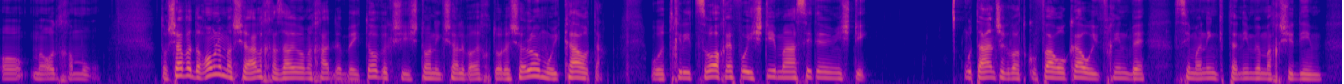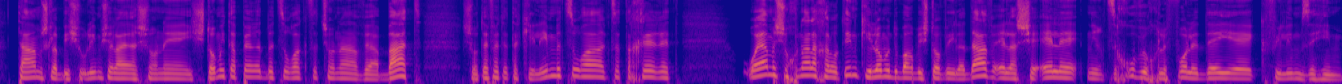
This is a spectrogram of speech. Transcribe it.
או מאוד חמור. תושב הדרום למשל חזר יום אחד לביתו וכשאשתו ניגשה לברך אותו לשלום הוא היכה אותה. הוא התחיל לצרוח איפה אשתי, מה עשיתם עם אשתי. הוא טען שכבר תקופה ארוכה הוא הבחין בסימנים קטנים ומחשידים. טעם של הבישולים שלה היה שונה, אשתו מתאפרת בצורה קצת שונה, והבת שוטפת את הכלים בצורה קצת אחרת. הוא היה משוכנע לחלוטין כי לא מדובר באשתו וילדיו, אלא שאלה נרצחו והוחלפו על ידי uh, כפילים זהים.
